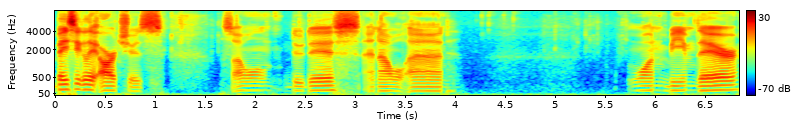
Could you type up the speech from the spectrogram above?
basically arches. So I will do this, and I will add one beam there.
